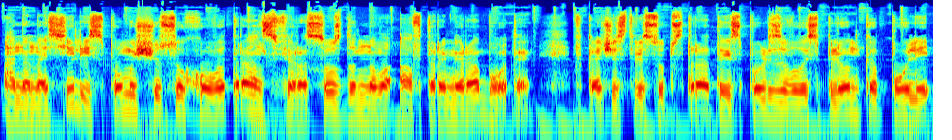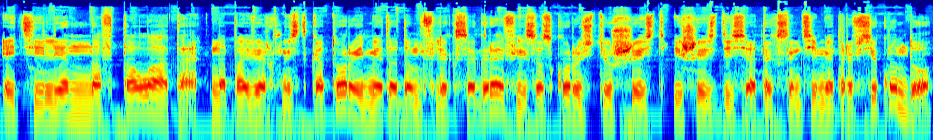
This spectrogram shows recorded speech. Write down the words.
а наносились с помощью сухого трансфера, созданного авторами работы. В качестве субстрата использовалась пленка полиэтилен-нафталата, на поверхность которой методом флексографии со скоростью 6,6 см в секунду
